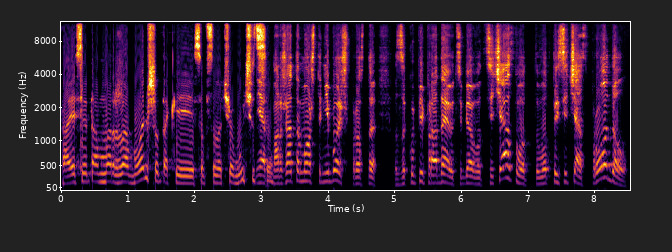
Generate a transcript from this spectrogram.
А если там маржа больше, так и, собственно, что мучиться? Нет, маржа-то может и не больше, просто закупи-продай у тебя вот сейчас, вот, вот ты сейчас продал,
